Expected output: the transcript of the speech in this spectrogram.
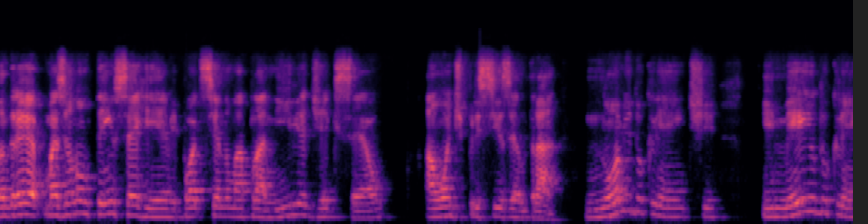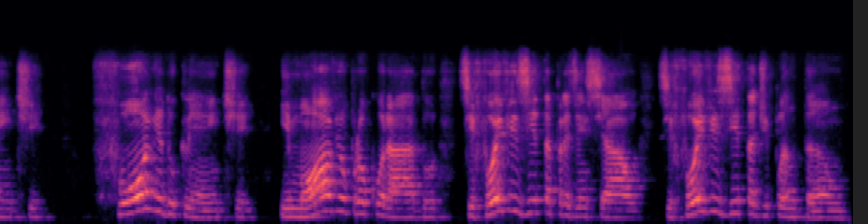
André, mas eu não tenho CRM, pode ser numa planilha de Excel, aonde precisa entrar nome do cliente, e-mail do cliente, fone do cliente, imóvel procurado, se foi visita presencial, se foi visita de plantão,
